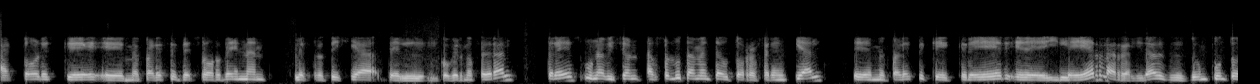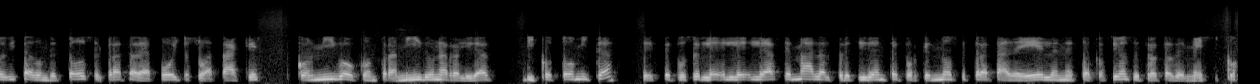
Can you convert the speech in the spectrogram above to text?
actores que eh, me parece desordenan la estrategia del gobierno federal. Tres, una visión absolutamente autorreferencial. Eh, me parece que creer eh, y leer la realidad desde un punto de vista donde todo se trata de apoyos o ataques conmigo o contra mí, de una realidad dicotómica, este, pues le, le, hace mal al presidente porque no se trata de él en esta ocasión, se trata de México.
